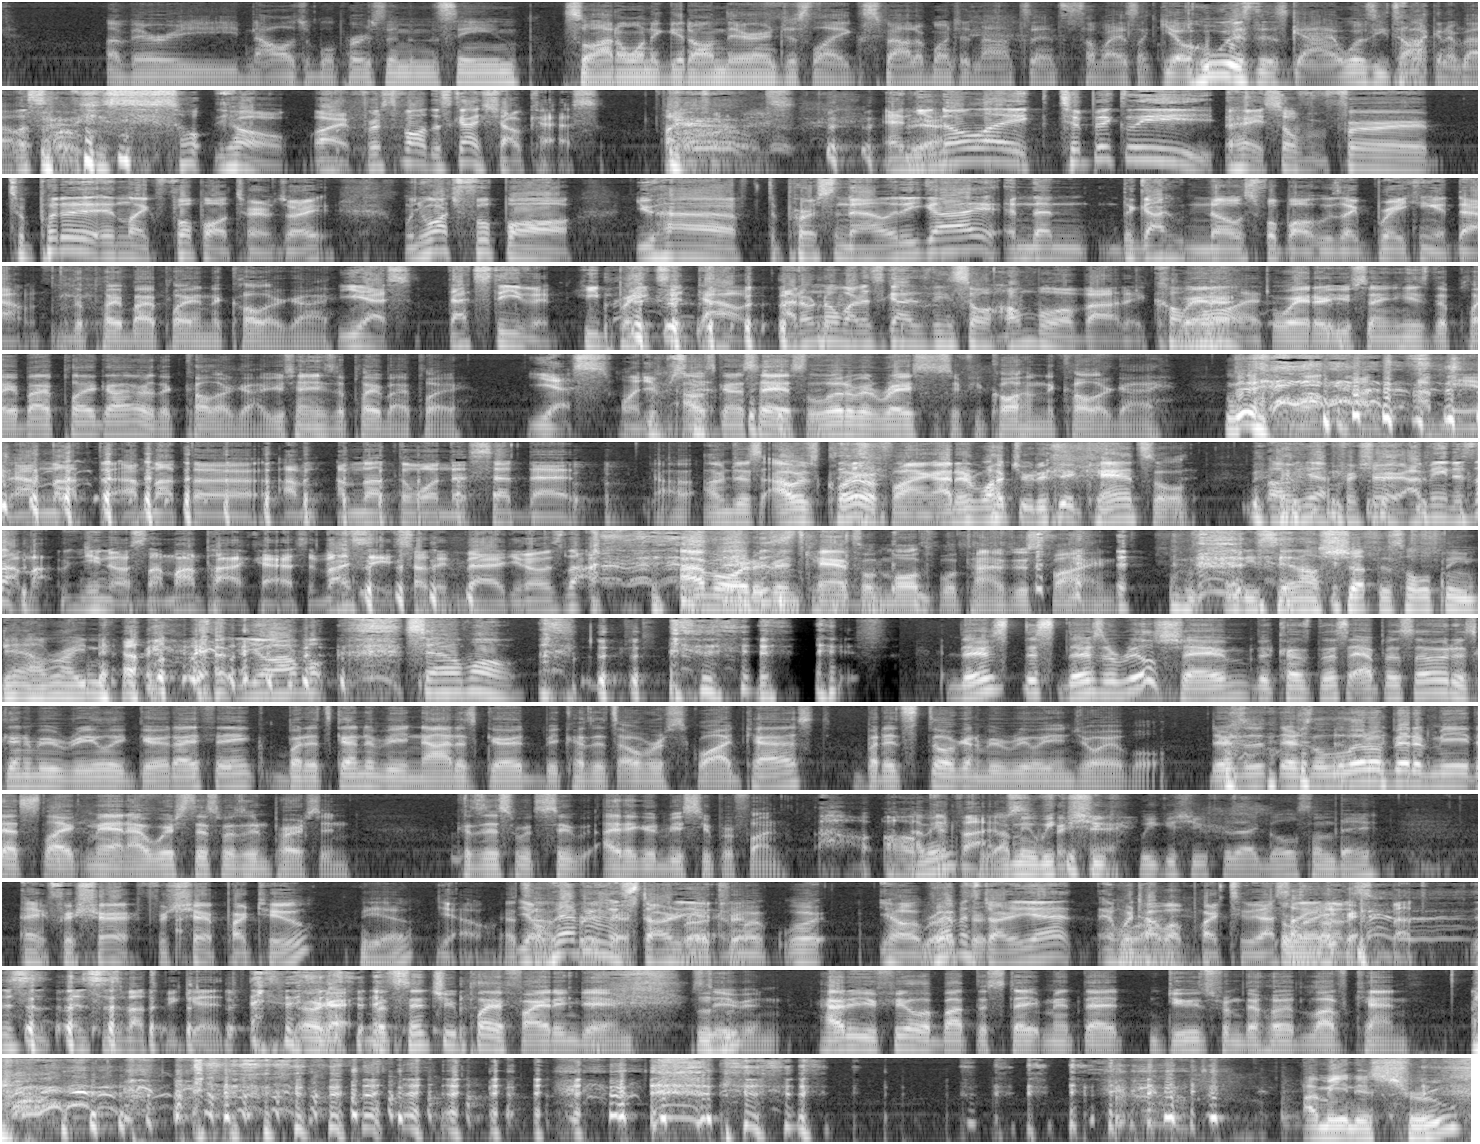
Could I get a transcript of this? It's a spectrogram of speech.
a very knowledgeable person in the scene. So I don't want to get on there and just like spout a bunch of nonsense. Somebody's like, "Yo, who is this guy? What's he talking about?" Listen, he's so yo. All right, first of all, this guy's shoutcast fighting tournaments, and Yeah. you know, like typically, hey, so for to put it in like football terms, right? When you watch football, you have the personality guy, and then the guy who knows football, who's like breaking it down. The play-by-play and the color guy. Yes, that's Steven. He breaks it down. I don't know why this guy's being so humble about it. Come Wait, on. wait, are you saying he's the play-by-play guy or the color guy? You're saying he's the play-by-play. Yes, one hundred I was gonna say it's a little bit racist if you call him the color guy. I, I mean, I'm not. The, I'm not the. I'm, I'm not the one that said that. I- I'm just, I was clarifying. I didn't want you to get canceled. Oh yeah, for sure. I mean, it's not my, you know, it's not my podcast. If I say something bad, you know, it's not. I've already been canceled multiple times. It's fine. Eddie said, "I'll shut this whole thing down right now." Yo, I won't. Say I won't. There's this, there's a real shame because this episode is gonna be really good, I think, but it's gonna be not as good because it's over Squadcast, but it's still gonna be really enjoyable. There's a, there's a little bit of me that's like, man, I wish this was in person because this would, su- I think it would be super fun. Oh, oh I mean, good vibes. I mean, we could sure. shoot, we could shoot for that goal someday. Hey, for sure, for sure. Part two. Yeah. Yo, That yo, we haven't even good. started Road yet. We're, we're, yo, we haven't trip. started yet, and we're talking about part two. That's how you know Right. this is about. To, this is this is about to be good. Okay, but since you play fighting games, mm-hmm. Steven, how do you feel about the statement that dudes from the hood love Ken? I mean, it's true.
